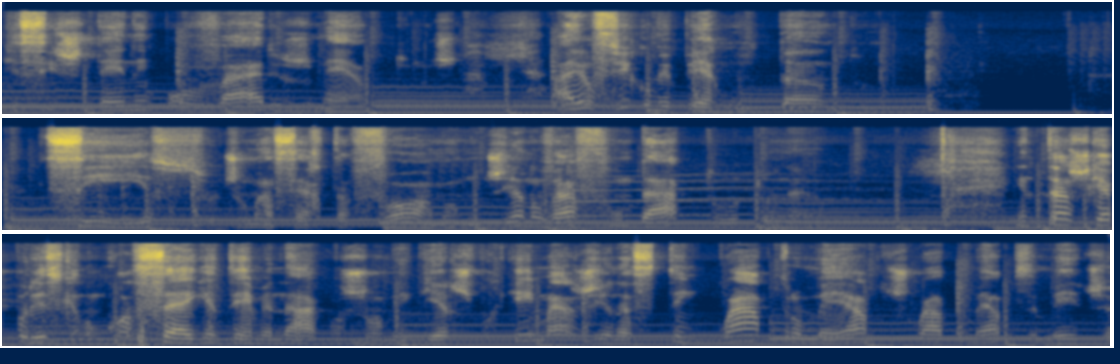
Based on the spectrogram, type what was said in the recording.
que se estendem por vários metros. Aí eu fico me perguntando se isso, de uma certa forma, um dia não vai afundar? Então acho que é por isso que não conseguem terminar com os formigueiros, porque imagina, se tem 4 metros, 4 metros e meio de,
